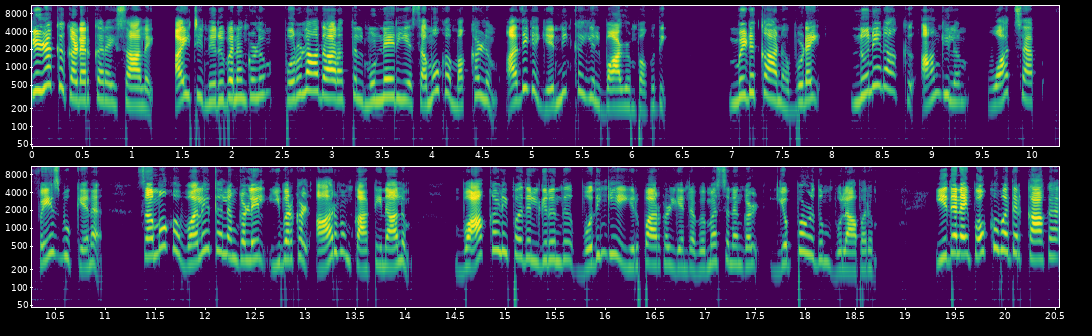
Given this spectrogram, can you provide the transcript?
கிழக்கு கடற்கரை சாலை ஐடி நிறுவனங்களும் பொருளாதாரத்தில் முன்னேறிய சமூக மக்களும் அதிக எண்ணிக்கையில் வாழும் பகுதி. மிடுக்கான உடை நுனிநாக்கு ஆங்கிலம் வாட்ஸ்அப் ஃபேஸ்புக் என சமூக வலைதளங்களில் இவர்கள் ஆர்வம் காட்டினாலும் வாக்களிப்பதில் இருந்து ஒதுங்கியே இருப்பார்கள் என்ற விமர்சனங்கள் எப்பொழுதும் உலாவரும். இதனை போக்குவதற்காக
